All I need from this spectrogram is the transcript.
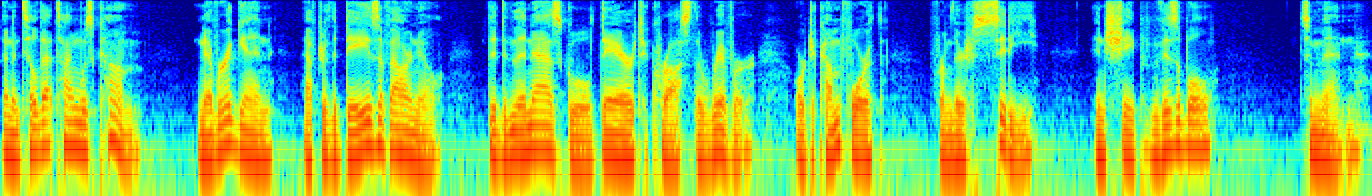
And until that time was come, never again, after the days of Eärnil, did the Nazgul dare to cross the river or to come forth from their city in shape visible to men.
